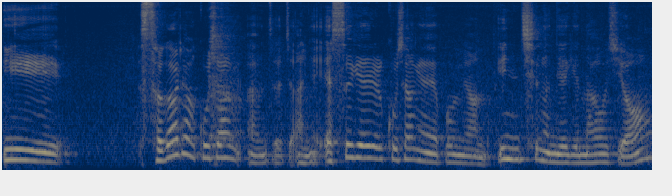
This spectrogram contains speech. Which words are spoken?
이 서가랴 구장 아, 아니 에스겔 구장에 보면 인치는 얘기 나오죠.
